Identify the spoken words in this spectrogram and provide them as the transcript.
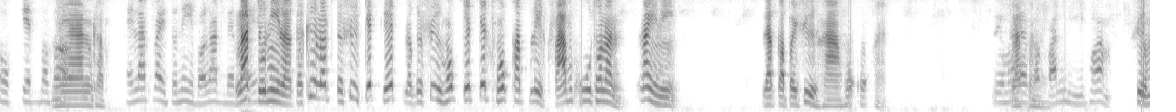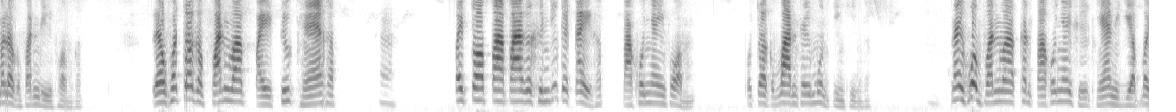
หกเจ็ดบ่พ่อแมนครับให้รัดไว้ตัวนี้บ่รัดแบบไหนรัดตัวนี้แหละก็คือรัดก็ซื้อเจ็ดเจ็ดแล้วก็ซื้อหกเจ็ดเจ็ดหกครับเลขสามคู่เท่านั้นในนี่แล้วก็ไปซื้อหาหกหกหา ซื้อมาแล้วก็ฝันดีพร้อมซื้อมาแล้วก็ฟันดีพร้อมครับ แล้วพ่อจ้อยกับฟันว่าไปตึกแหครับ ค่ะไปจอปลาปลาก็ขึ้นอยู่ใกล้ๆครับปลาคนใหญ่พร้อมพ่อจ้อยกับวานใส่มุ่นจริงๆครับ ในความฝันว่าขั้นปลาคนใหญ่ถือแหนี่เหยียบไว้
